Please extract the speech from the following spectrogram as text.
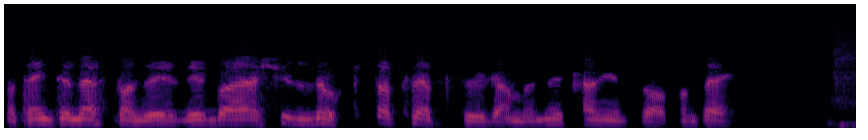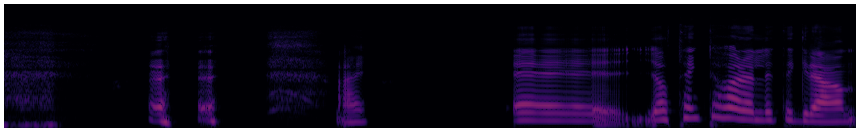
Jag tänkte nästan, det, det börjar lukta tvättstugan, men det kan inte vara från dig. Nej. Eh, jag tänkte höra lite grann.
